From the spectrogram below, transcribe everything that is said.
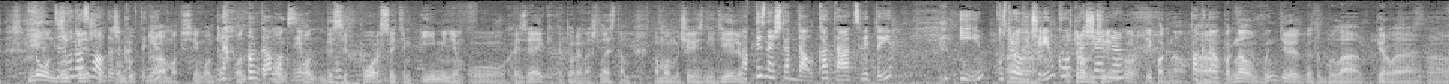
ну, он Ты был, же его назвал конечно, даже как-то, нет? Да, Максим. Он, так- он, Да, он- Максим. он до сих пор с этим именем у хозяйки, которая нашлась там, по-моему, через неделю. А Ты, значит, отдал кота, цветы и устроил А, вечеринку Устроил прощальную. вечеринку и погнал. Погнал. А, погнал в Индию. Это была первая, э,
